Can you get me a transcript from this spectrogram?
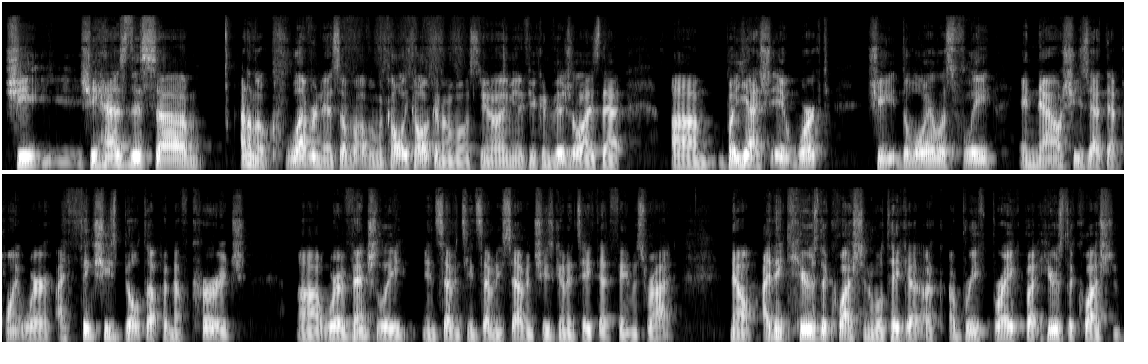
she she has this um, I don't know cleverness of, of a Macaulay Culkin almost. You know what I mean? If you can visualize that. Um, but yes, it worked. She the loyalists flee, and now she's at that point where I think she's built up enough courage uh, where eventually in 1777 she's going to take that famous ride. Now, I think here's the question. We'll take a, a, a brief break, but here's the question:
